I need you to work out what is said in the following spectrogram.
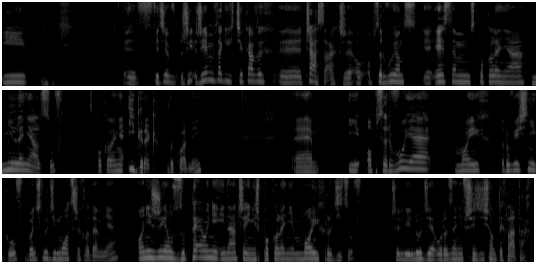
I e, wiecie, żyjemy w takich ciekawych e, czasach, że obserwując, ja jestem z pokolenia milenialsów, z pokolenia Y dokładniej, i obserwuję moich rówieśników, bądź ludzi młodszych ode mnie, oni żyją zupełnie inaczej niż pokolenie moich rodziców, czyli ludzie urodzeni w 60 latach.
